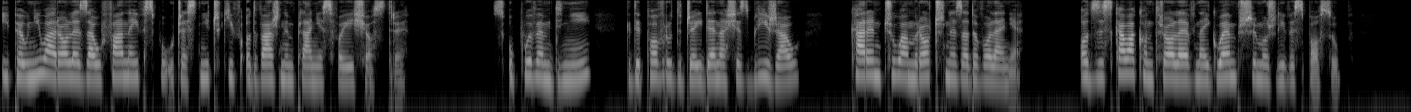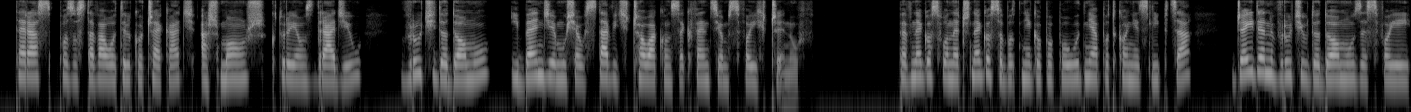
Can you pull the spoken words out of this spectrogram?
i pełniła rolę zaufanej współuczestniczki w odważnym planie swojej siostry. Z upływem dni, gdy powrót Jadena się zbliżał, Karen czuła mroczne zadowolenie. Odzyskała kontrolę w najgłębszy możliwy sposób. Teraz pozostawało tylko czekać, aż mąż, który ją zdradził, wróci do domu i będzie musiał stawić czoła konsekwencjom swoich czynów. Pewnego słonecznego sobotniego popołudnia pod koniec lipca Jaden wrócił do domu ze swojej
